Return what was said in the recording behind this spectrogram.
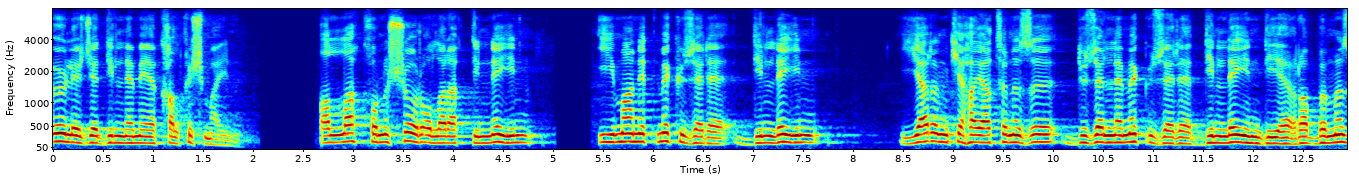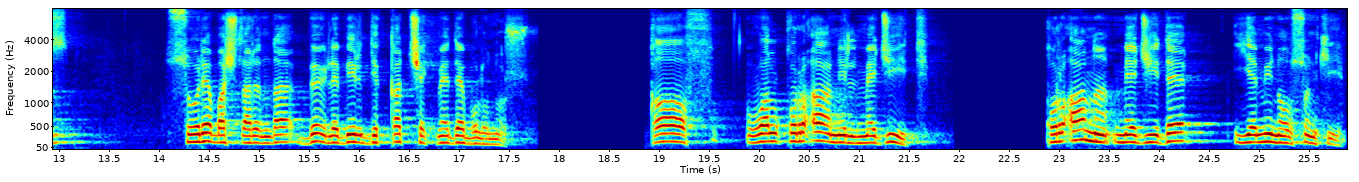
öylece dinlemeye kalkışmayın. Allah konuşuyor olarak dinleyin, iman etmek üzere dinleyin, yarınki hayatınızı düzenlemek üzere dinleyin diye Rabbimiz sure başlarında böyle bir dikkat çekmede bulunur. Kaf vel Kur'anil Mecid Kur'an-ı Mecid'e yemin olsun ki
